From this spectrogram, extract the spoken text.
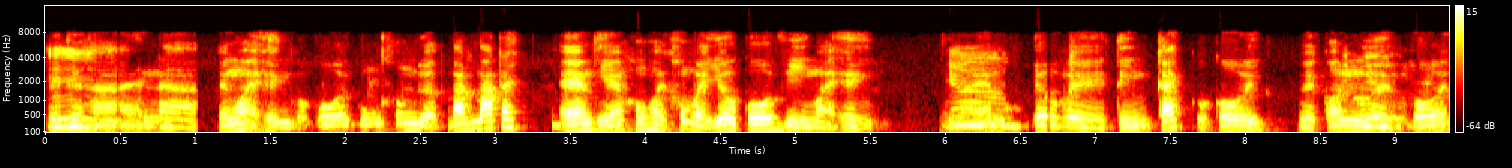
Cái thứ Ừ. hai là cái ngoại hình của cô ấy cũng không được bắt mắt ấy. Em thì em không phải không phải yêu cô ấy vì ngoại hình mà Ờ. em yêu về tính cách của cô ấy về con người của cô ấy.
